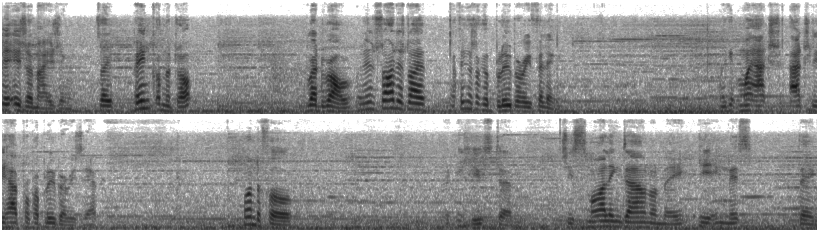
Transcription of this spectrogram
It is amazing. So pink on the top, red roll, and inside is like, I think it's like a blueberry filling. Think it might actually have proper blueberries in it. Wonderful. Houston. She's smiling down on me, eating this thing.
